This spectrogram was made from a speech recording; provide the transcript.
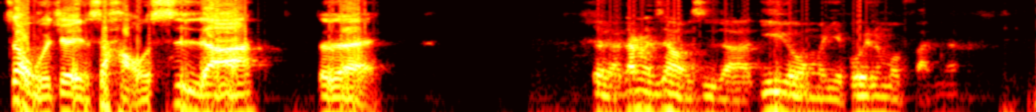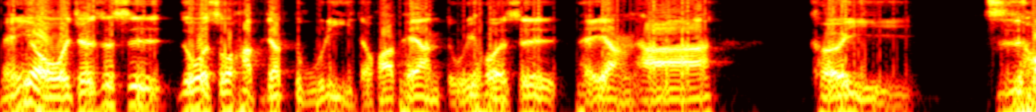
这种我觉得也是好事啊，对不对？对了，当然是好事啊。第一个，我们也不会那么烦啊。没有，我觉得这是如果说他比较独立的话，培养独立，或者是培养他可以之后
